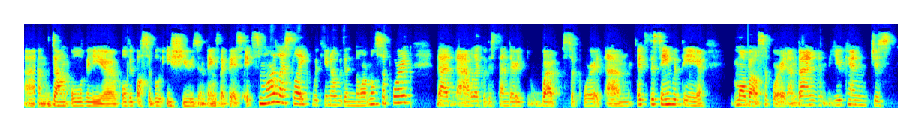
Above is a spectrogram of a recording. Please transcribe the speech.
um, down all the uh, all the possible issues and things like this. It's more or less like with you know with the normal support that uh, like with the standard web support. it's the same with the mobile support, and then you can just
